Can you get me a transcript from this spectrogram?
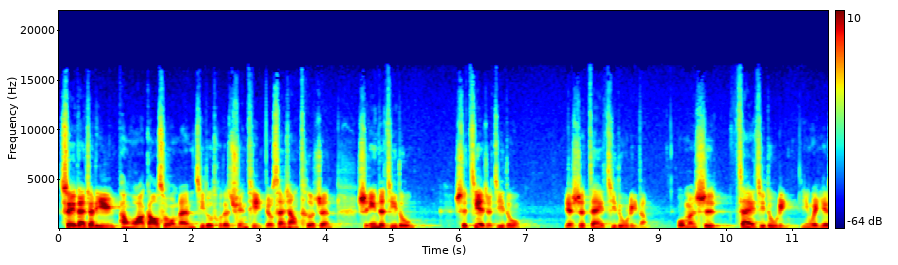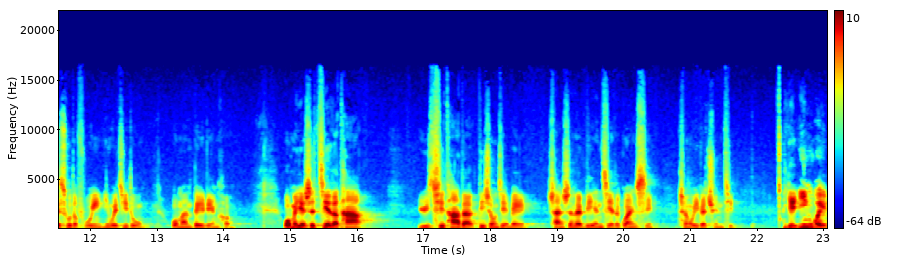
所以在这里，潘华华告诉我们，基督徒的群体有三项特征：是因着基督，是借着基督，也是在基督里的。我们是在基督里，因为耶稣的福音，因为基督，我们被联合；我们也是借着他，与其他的弟兄姐妹产生了连结的关系，成为一个群体。也因为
